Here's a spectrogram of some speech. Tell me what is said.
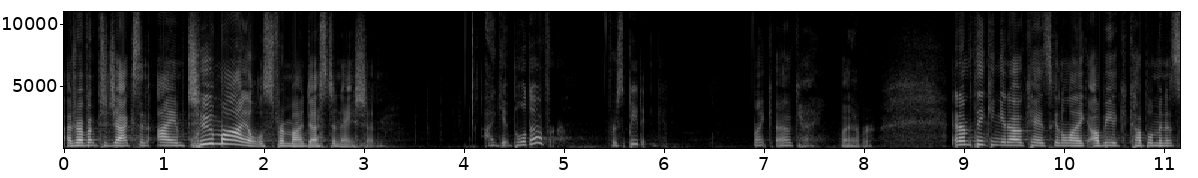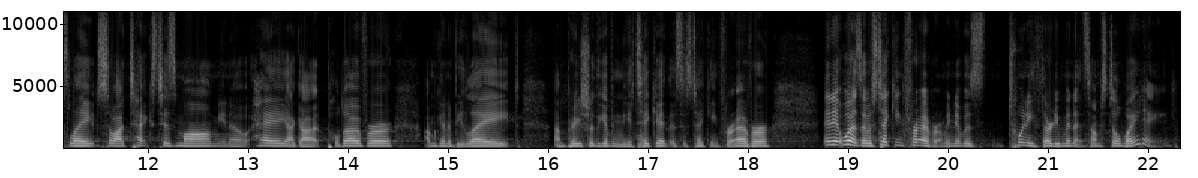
I drive up to Jackson. I am two miles from my destination. I get pulled over for speeding. Like, okay, whatever. And I'm thinking, you know, okay, it's gonna like, I'll be a couple minutes late. So I text his mom, you know, hey, I got pulled over. I'm gonna be late. I'm pretty sure they're giving me a ticket. This is taking forever. And it was, it was taking forever. I mean, it was 20, 30 minutes. I'm still waiting.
